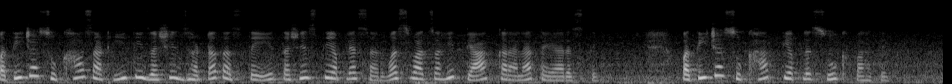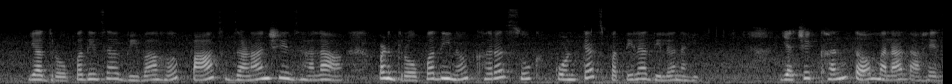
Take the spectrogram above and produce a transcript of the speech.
पतीच्या सुखासाठी ती जशी झटत असते तशीच ती आपल्या सर्वस्वाचाही त्याग करायला तयार असते. पतीच्या सुखात ती आपलं सुख पाहते. या द्रौपदीचा विवाह पाच जणांशी झाला पण द्रौपदीनं खरं सुख कोणत्याच पतीला दिलं नाही. याची खंत मनात आहेच.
